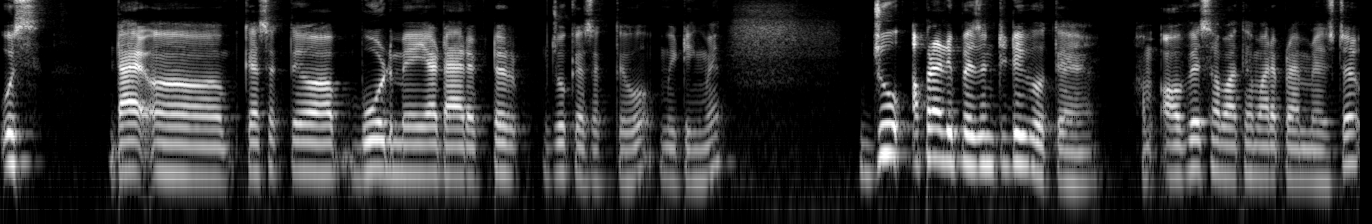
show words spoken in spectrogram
उस डाय कह सकते हो आप बोर्ड में या डायरेक्टर जो कह सकते हो मीटिंग में, जो अपना रिप्रेजेंटेटिव होते हैं, हम ऑब्वियस अब आते हैं हमारे प्राइम मिनिस्टर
